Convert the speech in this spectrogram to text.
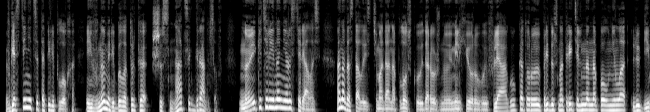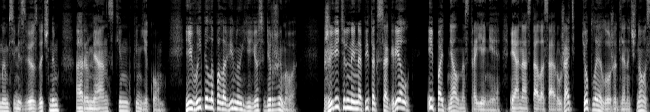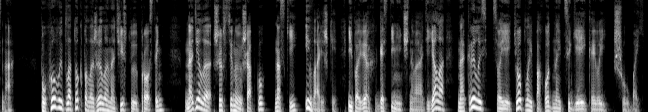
В гостинице топили плохо, и в номере было только 16 градусов. Но Екатерина не растерялась. Она достала из чемодана плоскую дорожную мельхиоровую флягу, которую предусмотрительно наполнила любимым семизвездочным армянским коньяком, и выпила половину ее содержимого. Живительный напиток согрел и поднял настроение, и она стала сооружать теплое ложе для ночного сна. Пуховый платок положила на чистую простынь, надела шерстяную шапку, носки и варежки, и поверх гостиничного одеяла накрылась своей теплой походной цигейковой шубой.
